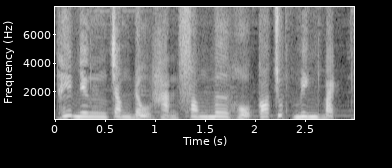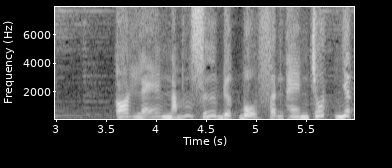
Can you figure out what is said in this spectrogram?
Thế nhưng trong đầu Hàn Phong mơ hồ có chút minh bạch. Có lẽ nắm giữ được bộ phận then chốt nhất.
